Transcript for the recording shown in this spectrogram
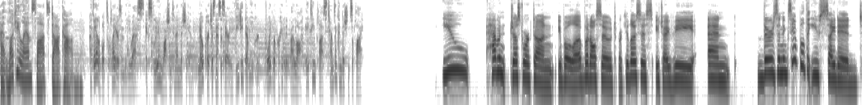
at LuckyLandSlots.com. Available to players in the U.S., excluding Washington and Michigan. No purchase necessary. VGW Group. Void where prohibited by law. 18 plus. Terms and conditions apply. You haven't just worked on Ebola, but also tuberculosis, HIV, and there's an example that you cited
